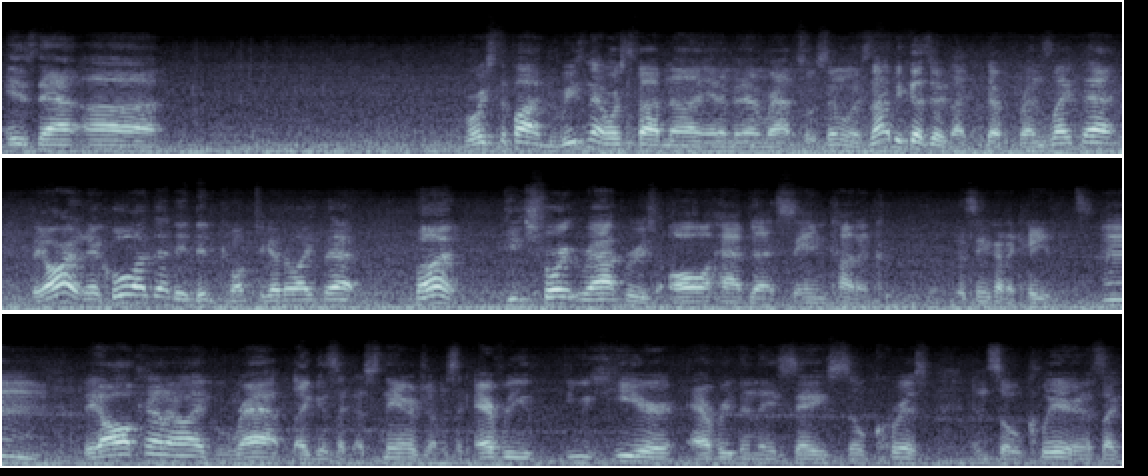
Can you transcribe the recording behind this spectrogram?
is that uh, Royce the Five. The reason that Royce the Five Nine and Eminem rap so similar is not because they're like they're friends like that. They are, they're cool like that. They did come up together like that. But Detroit rappers all have that same kind of the same kind of cadence. Mm. They all kind of like rap like it's like a snare drum. It's like every you hear everything they say so crisp and so clear, and it's like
